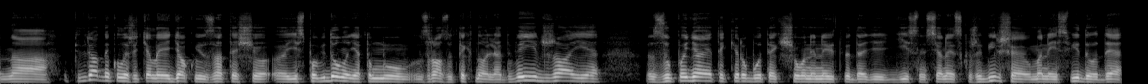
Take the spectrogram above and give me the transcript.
на підряднику лежить, але я дякую за те, що е, є повідомлення, тому зразу технагляд виїжджає, зупиняє такі роботи, якщо вони не відповідають дійсності. Я навіть скажу більше, у мене є відео, де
